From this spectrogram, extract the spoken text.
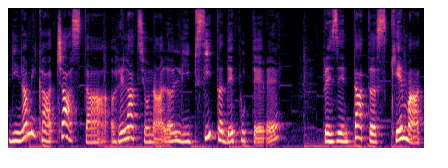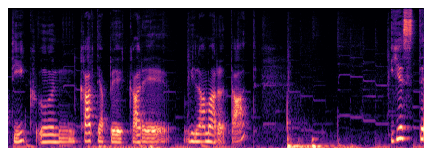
Dinamica aceasta relațională, lipsită de putere, prezentată schematic în cartea pe care vi l-am arătat, este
